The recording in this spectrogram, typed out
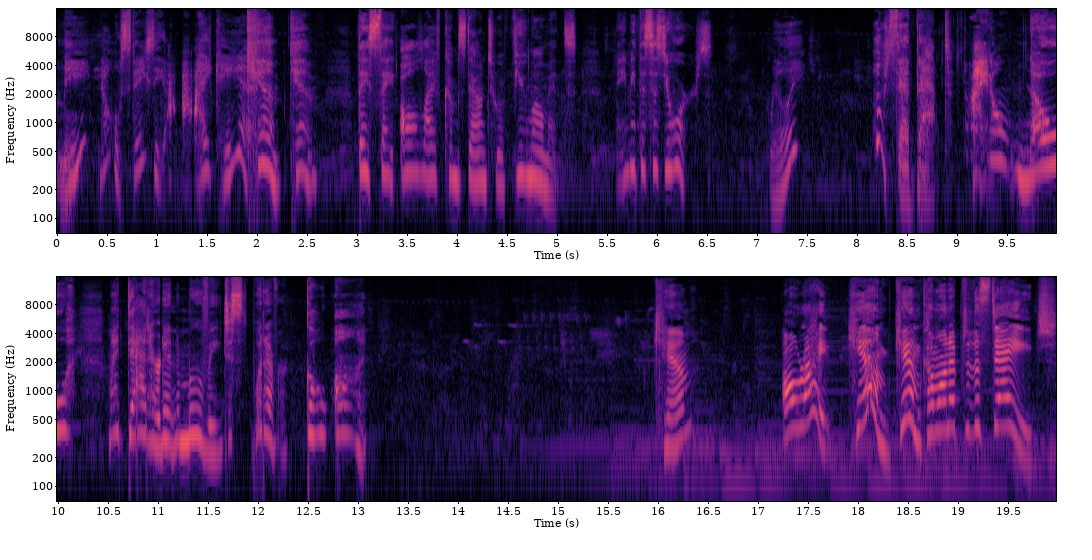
Me? No, Stacy, I-, I can't. Kim, Kim. They say all life comes down to a few moments. Maybe this is yours. Really? Who said that? I don't know. My dad heard it in a movie. Just whatever. Go on. Kim? All right, Kim, Kim, come on up to the stage.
